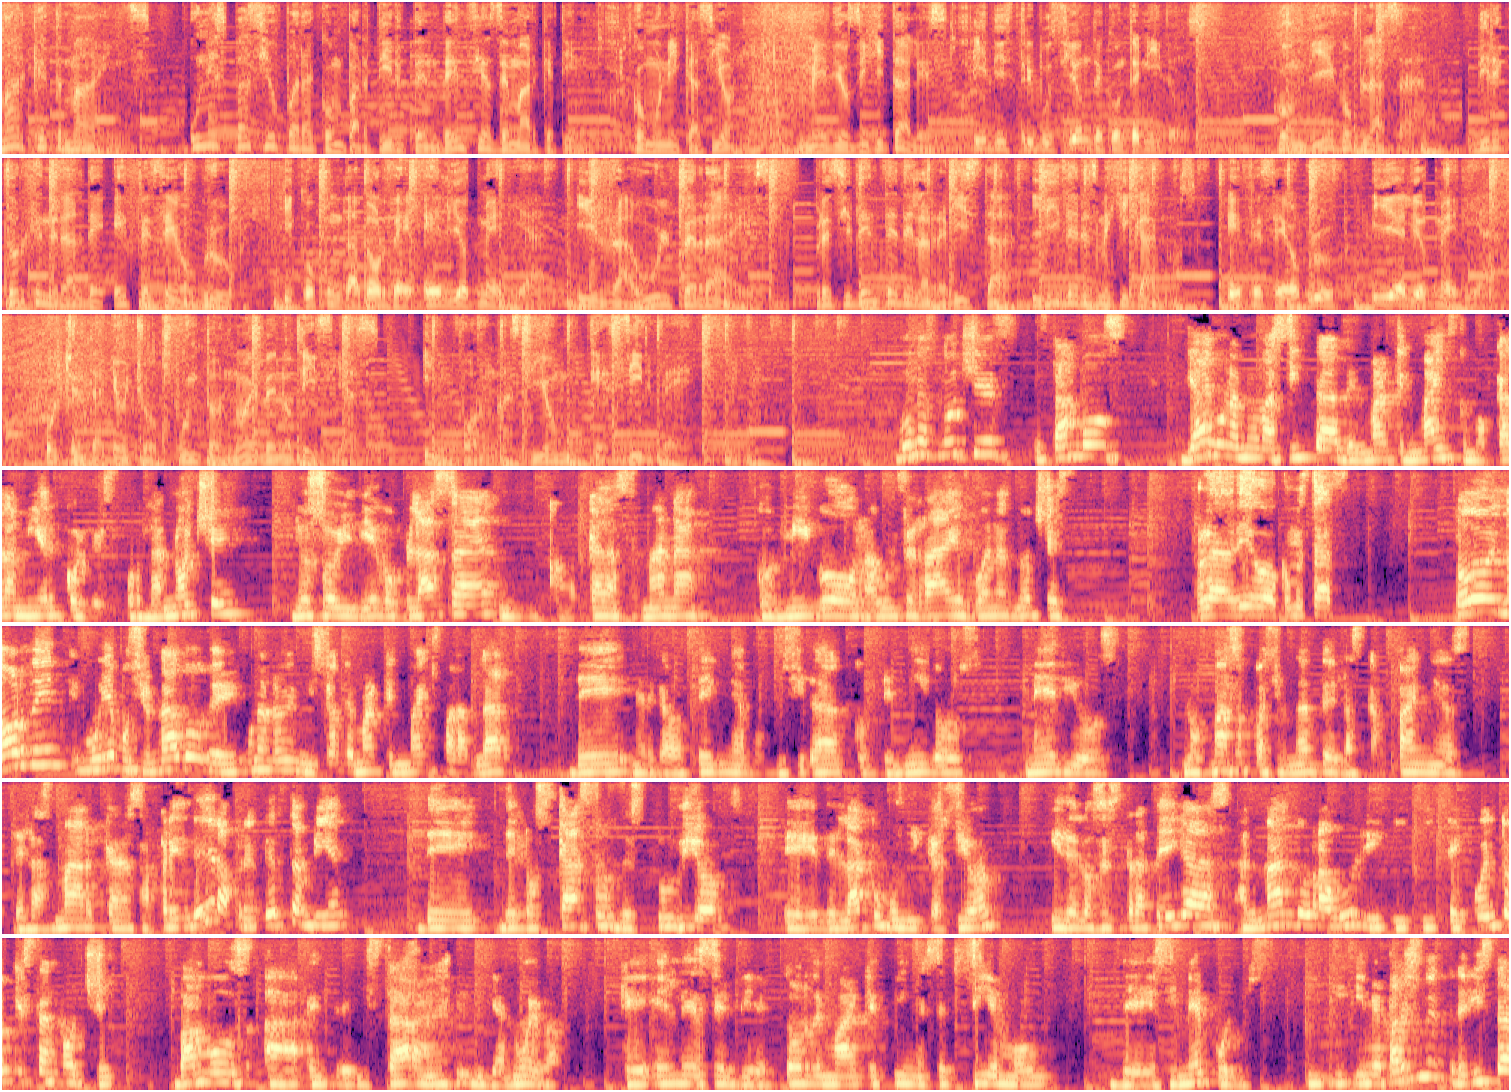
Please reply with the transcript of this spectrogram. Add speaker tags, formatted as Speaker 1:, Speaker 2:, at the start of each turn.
Speaker 1: Market Minds, un espacio para compartir tendencias de marketing, comunicación, medios digitales y distribución de contenidos. Con Diego Plaza, director general de FCO Group y cofundador de Elliot Media, y Raúl Ferráez, presidente de la revista Líderes Mexicanos, FCO Group y Elliot Media. 88.9 Noticias. Información que sirve.
Speaker 2: Buenas noches, estamos ya en una nueva cita de Market Minds como cada miércoles por la noche. Yo soy Diego Plaza y como cada semana conmigo Raúl Ferráez. Buenas noches.
Speaker 3: Hola Diego, ¿cómo estás?
Speaker 2: Todo en orden, muy emocionado de una nueva emisión de Market Minds para hablar de mercadotecnia, publicidad, contenidos, medios, lo más apasionante de las campañas, de las marcas, aprender, aprender también de, de los casos de estudio eh, de la comunicación y de los estrategas al mando, Raúl, y, te cuento que esta noche vamos a entrevistar a Ángel Villanueva, que él es el director de marketing, es el CMO de Cinépolis. Y, me parece una entrevista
